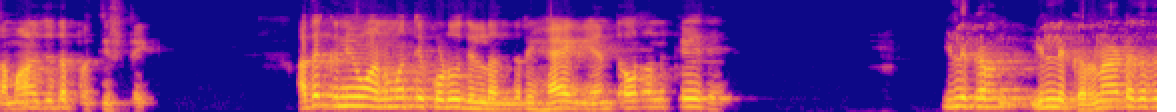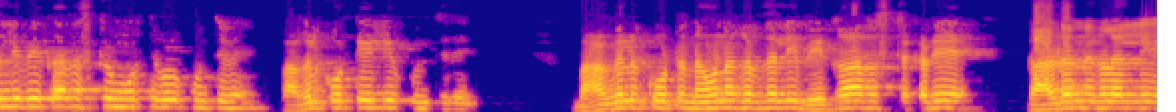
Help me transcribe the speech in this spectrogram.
ಸಮಾಜದ ಪ್ರತಿಷ್ಠೆ. ಅದಕ್ಕೆ ನೀವು ಅನುಮತಿ ಕೊಡುವುದಿಲ್ಲ ಅಂದರೆ ಹೇಗೆ ಅಂತ ಅವರನ್ನು ಕೇಳಿದೆ ಇಲ್ಲಿ ಕರ್, ಇಲ್ಲಿ ಕರ್ನಾಟಕದಲ್ಲಿ ಬೇಕಾದಷ್ಟು ಮೂರ್ತಿಗಳು ಕುಂತಿವೆ. ಬಾಗಲಕೋಟೆಯಲ್ಲಿಯೂ ಕುಂತಿದೆ. ಬಾಗಲಕೋಟೆ ನವನಗರದಲ್ಲಿ ಬೇಕಾದಷ್ಟು ಕಡೆ ಗಾರ್ಡನ್ಗಳಲ್ಲಿ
